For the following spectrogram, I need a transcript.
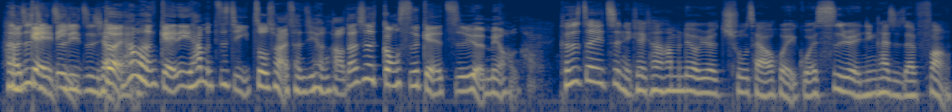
很给力，自立自强对他们很给力，他们自己做出来成绩很好，但是公司给的资源没有很好。可是这一次你可以看，他们六月初才要回归，四月已经开始在放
